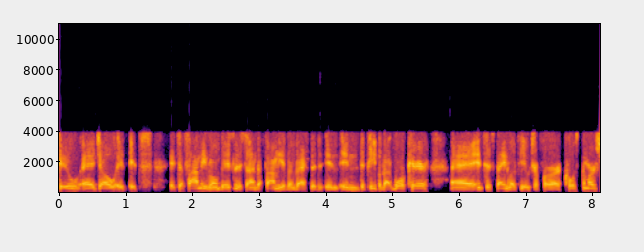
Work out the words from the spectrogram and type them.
too, uh, Joe. It, it's it's a family run business, and the family have invested in, in the people that work here, uh, in sustainable future for our customers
